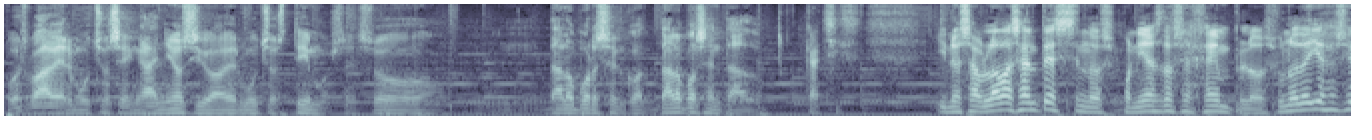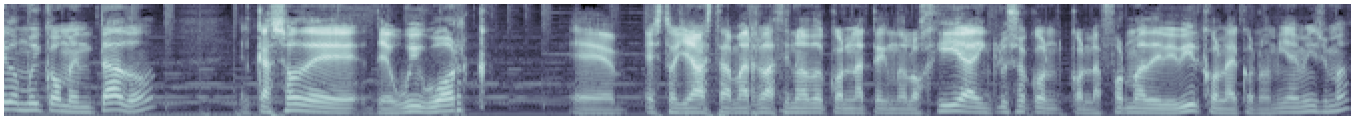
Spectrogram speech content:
pues va a haber muchos engaños y va a haber muchos timos. Eso dalo por, dalo por sentado. Cachis. Y nos hablabas antes, nos ponías dos ejemplos. Uno de ellos ha sido muy comentado, el caso de, de WeWork. Eh, esto ya está más relacionado con la tecnología, incluso con, con la forma de vivir, con la economía misma.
